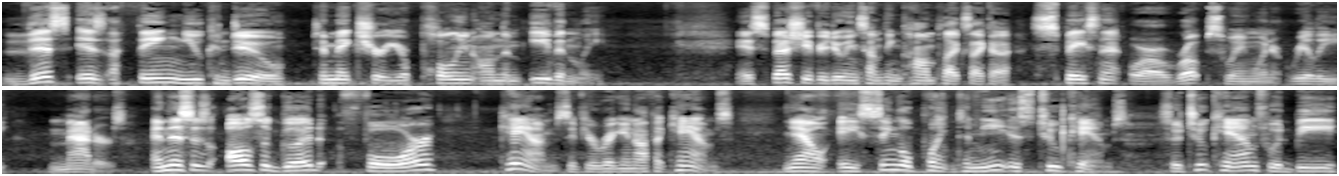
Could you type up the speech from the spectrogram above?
this is a thing you can do to make sure you're pulling on them evenly. Especially if you're doing something complex like a space net or a rope swing when it really matters. And this is also good for cams, if you're rigging off of cams. Now, a single point to me is two cams. So two cams would be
